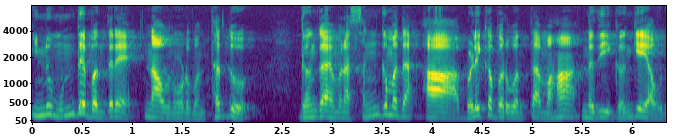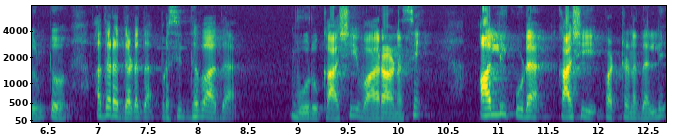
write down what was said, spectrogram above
ಇನ್ನು ಮುಂದೆ ಬಂದರೆ ನಾವು ನೋಡುವಂಥದ್ದು ಗಂಗಾ ಯಮುನಾ ಸಂಗಮದ ಆ ಬಳಿಕ ಬರುವಂಥ ಮಹಾ ನದಿ ಗಂಗೆ ಯಾವುದುಂಟು, ಅದರ ದಡದ ಪ್ರಸಿದ್ಧವಾದ ಊರು ಕಾಶಿ, ವಾರಾಣಸಿ. ಅಲ್ಲಿ ಕೂಡ ಕಾಶಿ ಪಟ್ಟಣದಲ್ಲಿ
